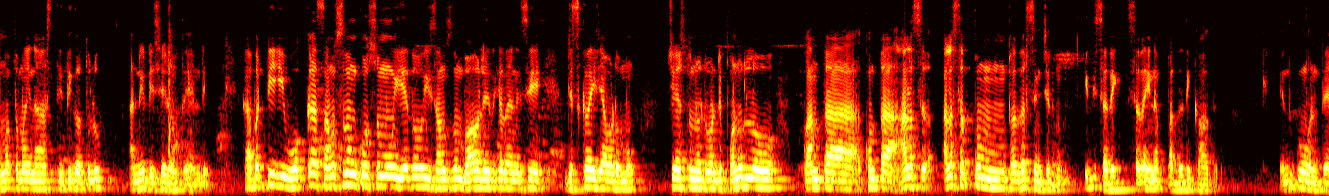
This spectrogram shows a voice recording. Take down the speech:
ఉన్నతమైన స్థితిగతులు అన్నీ డిసైడ్ అవుతాయండి. కాబట్టి ఈ ఒక్క సంవత్సరం కోసము ఏదో ఈ సంవత్సరం బాగోలేదు కదా అనేసి డిస్క్రైజ్ అవ్వడము చేస్తున్నటువంటి పనుల్లో కొంత కొంత అలస అలసత్వం ప్రదర్శించడం ఇది సరి సరైన పద్ధతి కాదు. ఎందుకు అంటే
